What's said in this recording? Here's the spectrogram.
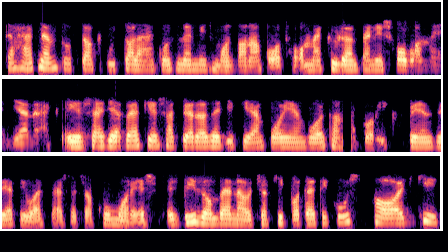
tehát nem tudtak úgy találkozni, mit mondanak otthon, meg különben is hova menjenek. És egyebek, és hát például az egyik ilyen poén volt, amikor X pénzért, jó, ez persze csak humor, és, és bízom benne, hogy csak hipotetikus, hogy ki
